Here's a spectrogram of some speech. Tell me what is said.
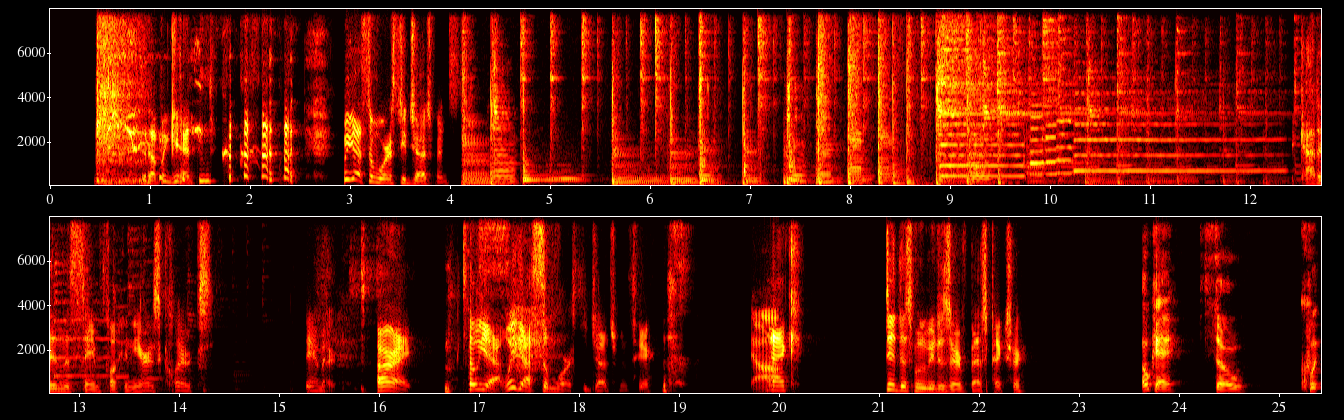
it up again. we got some worsty judgments. It got in the same fucking year as Clerks. Damn it. All right. So yeah, we got some worsty judgments here. Yeah. Mac, did this movie deserve Best Picture? Okay, so quick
